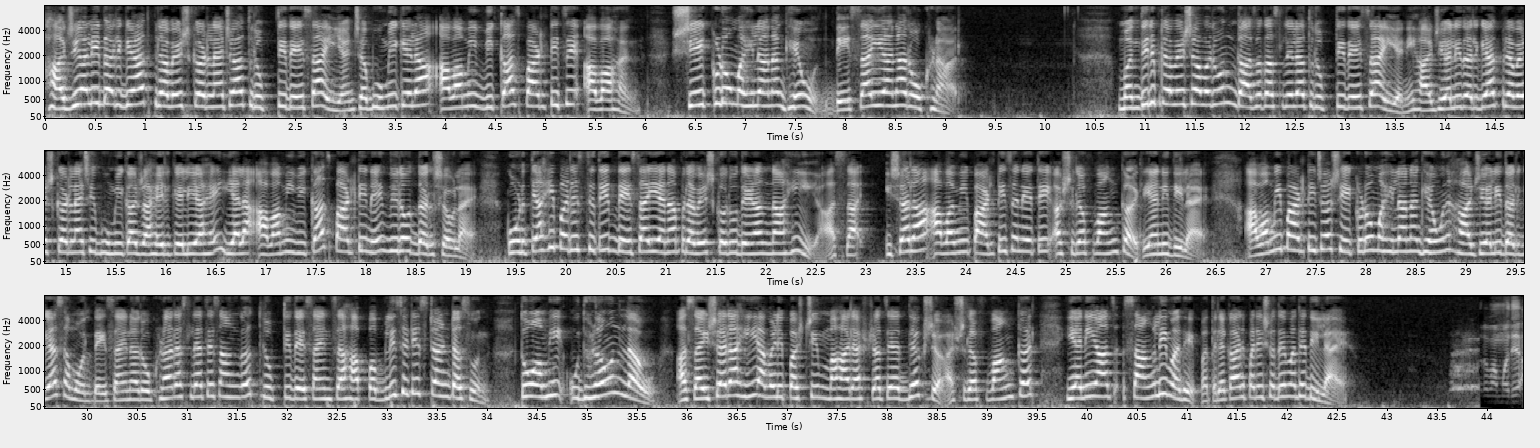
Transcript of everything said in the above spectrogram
हाजी अली दर्ग्यात प्रवेश करण्याच्या तृप्ती देसाई यांच्या भूमिकेला आवामी विकास पार्टीचे आवाहन. शेकडो महिलांना घेऊन देसाई यांना रोखणार. मंदिर प्रवेशावरून गाजत असलेल्या तृप्ती देसाई यांनी हाजी अली दर्ग्यात प्रवेश करण्याची भूमिका जाहीर केली आहे. याला आवामी विकास पार्टीने विरोध दर्शवलाय. कोणत्याही परिस्थितीत देसाई यांना प्रवेश करू देणार नाही असा इशारा आवामी पार्टीचे नेते अशरफ वांकर यांनी दिलाय. आवामी पार्टीच्या शेकडो महिलांना घेऊन हाजी अली दर्ग्यासमोर देसाईंना रोखणार असल्याचे सांगत तृप्ती देसाईंचा हा पब्लिसिटी स्टंट असून तो आम्ही उधळवून लावू असा इशाराही यावेळी पश्चिम महाराष्ट्राचे अध्यक्ष अशरफ वांकर यांनी आज सांगलीमध्ये पत्रकार परिषदेमध्ये दिलाय.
